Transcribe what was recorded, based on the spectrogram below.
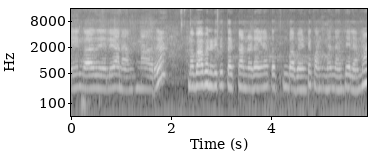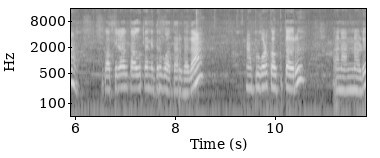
ఏం కాదులే అని అంటున్నారు. మా బాబాని అడిగితే తట్టు అన్నాడు. అయినా కక్కుతుంది బాబాయ్ అంటే కొంతమంది అంతేలేమ్మా. ఇంకా పిల్లలు తాగుతా నిద్రపోతారు కదా. అప్పుడు కూడా కక్కుతారు. అని అన్నాడు.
